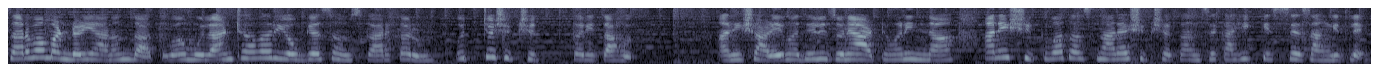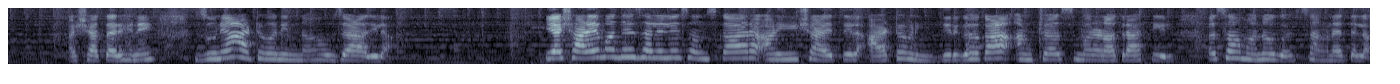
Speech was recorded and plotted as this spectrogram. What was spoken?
सर्व मंडळी आनंदात व मुलांच्यावर योग्य संस्कार करून उच्च शिक्षित करीत आहोत. आणि शाळेमधील जुन्या आठवणींना आणि शिकवत असणाऱ्या शिक्षकांचे काही किस्से सांगितले. अशा तऱ्हेने जुन्या आठवणींना उजाळा दिला. या शाळेमध्ये झालेले संस्कार आणि शाळेतील आठवणी दीर्घकाळ आमच्या स्मरणात राहतील असा मनोगत सांगण्यात आला.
